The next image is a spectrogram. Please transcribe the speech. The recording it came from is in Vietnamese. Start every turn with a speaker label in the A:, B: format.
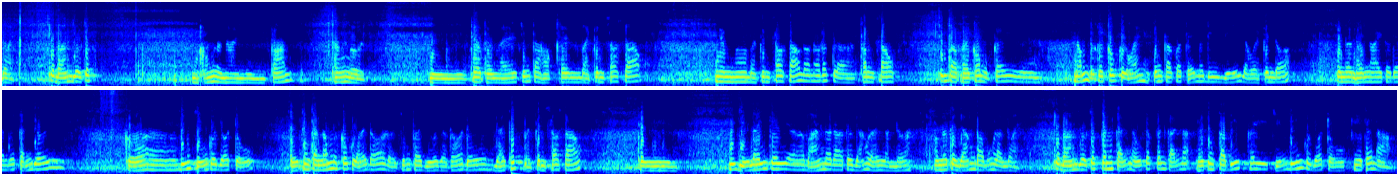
A: lần rồi cái bản vô chất mà cũng là ngày mùng 8 tháng 10 thì theo thường lệ chúng ta học thêm bài kinh 66 nhưng ờ, bài kinh 66 đó nó rất là thâm sâu. Chúng ta phải có một cái ờ, nắm được cái cốt lõi thì chúng ta có thể mới đi dễ vào bài kinh đó. Cho nên hôm nay tôi đem cái cảnh giới của ờ, biến chuyển của võ trụ để chúng ta nắm cái cốt lõi đó, rồi chúng ta dựa vào đó để giải thích bài kinh 66 thì quý vị lấy cái ờ, bản đó ra, tôi giảng lại lần nữa. Hôm nay tôi giảng ba bốn lần rồi. Cái bản vô chất cánh cảnh, hữu chất cánh cảnh đó, để chúng ta biết cái chuyển biến của võ trụ như thế nào.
